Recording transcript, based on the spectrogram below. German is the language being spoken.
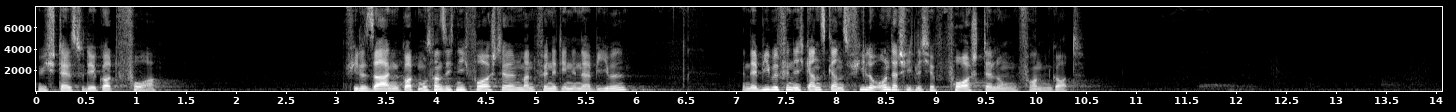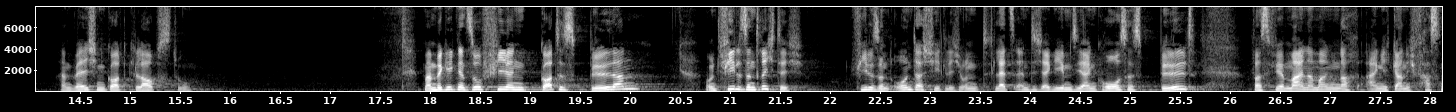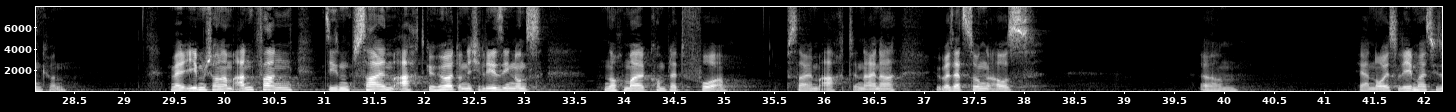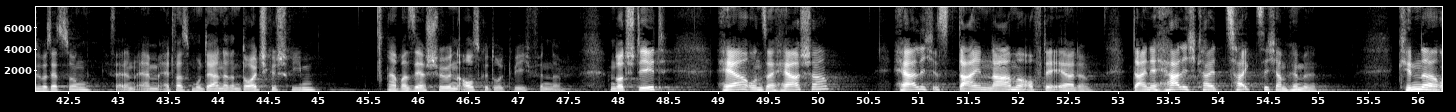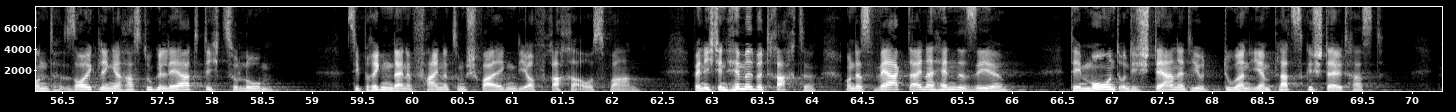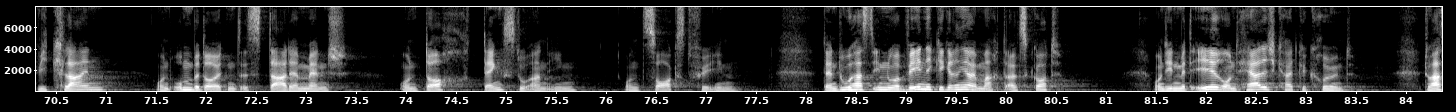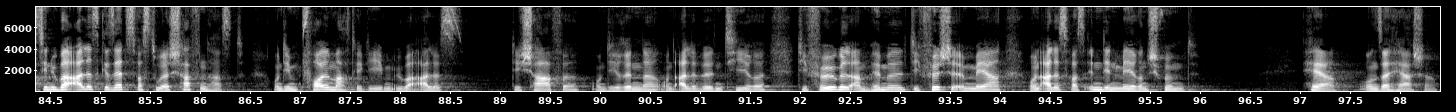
wie stellst du dir Gott vor? Viele sagen, Gott muss man sich nicht vorstellen, man findet ihn in der Bibel. In der Bibel finde ich ganz, ganz viele unterschiedliche Vorstellungen von Gott. An welchen Gott glaubst du? Man begegnet so vielen Gottesbildern und viele sind richtig, viele sind unterschiedlich und letztendlich ergeben sie ein großes Bild, was wir meiner Meinung nach eigentlich gar nicht fassen können. Wir haben eben schon am Anfang diesen Psalm 8 gehört und ich lese ihn uns nochmal komplett vor. Psalm 8 in einer Übersetzung aus ähm, ja, Neues Leben heißt diese Übersetzung, ist in einem etwas moderneren Deutsch geschrieben aber sehr schön ausgedrückt, wie ich finde. Und dort steht, Herr, unser Herrscher, herrlich ist dein Name auf der Erde. Deine Herrlichkeit zeigt sich am Himmel. Kinder und Säuglinge hast du gelehrt, dich zu loben. Sie bringen deine Feinde zum Schweigen, die auf Rache aus waren. Wenn ich den Himmel betrachte und das Werk deiner Hände sehe, den Mond und die Sterne, die du an ihrem Platz gestellt hast, wie klein und unbedeutend ist da der Mensch, und doch denkst du an ihn und sorgst für ihn. Denn du hast ihn nur wenig geringer gemacht als Gott und ihn mit Ehre und Herrlichkeit gekrönt. Du hast ihn über alles gesetzt, was du erschaffen hast, und ihm Vollmacht gegeben über alles. Die Schafe und die Rinder und alle wilden Tiere, die Vögel am Himmel, die Fische im Meer und alles, was in den Meeren schwimmt. Herr, unser Herrscher,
